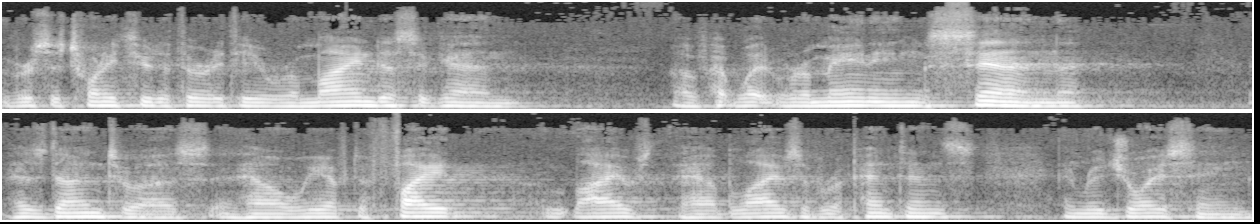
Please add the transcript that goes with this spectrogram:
verses 22 to 33 remind us again of what remaining sin has done to us and how we have to fight lives, to have lives of repentance and rejoicing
